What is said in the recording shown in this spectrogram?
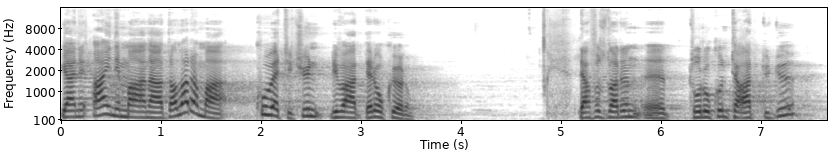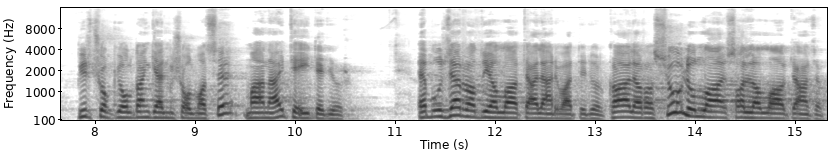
Yani aynı manadalar ama kuvvet için rivayetleri okuyorum. Lafızların e, turukun teaddüdü birçok yoldan gelmiş olması manayı teyit ediyor. Ebu Zer radıyallahu teala rivayet ediyor. Kâle Rasulullah sallallahu aleyhi ve sellem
